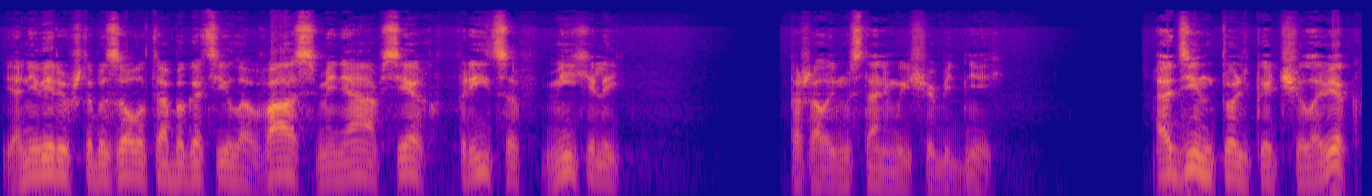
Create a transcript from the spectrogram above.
Я не верю, чтобы золото обогатило вас, меня, всех, фрицев, Михелей. Пожалуй, мы станем еще бедней. Один только человек,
